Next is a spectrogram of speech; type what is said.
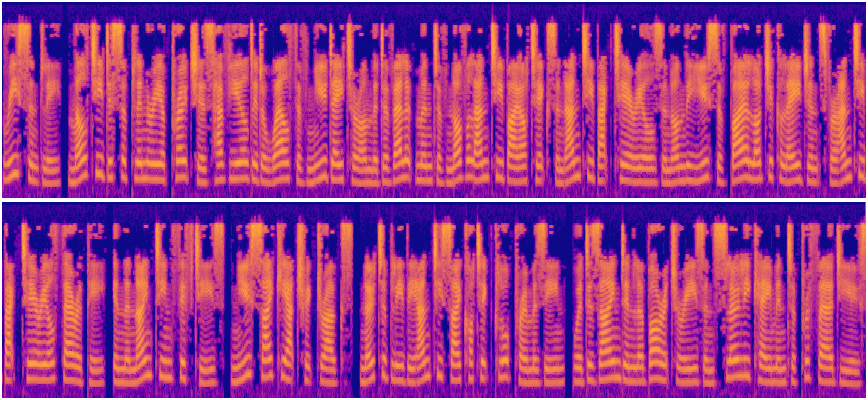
Recently, multidisciplinary approaches have yielded a wealth of new data on the development of novel antibiotics and antibacterials and on the use of biological agents for antibacterial therapy. In the 1950s, new psychiatric drugs, notably the antipsychotic chlorpromazine, were designed in laboratories and slowly came into preferred use.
